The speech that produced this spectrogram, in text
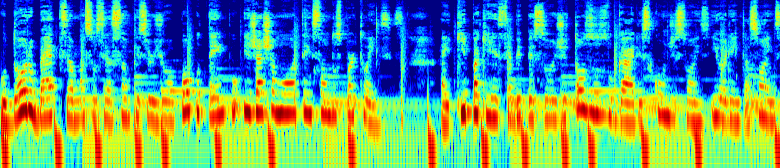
O Douro Bets é uma associação que surgiu há pouco tempo e já chamou a atenção dos portuenses. A equipa que recebe pessoas de todos os lugares, condições e orientações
